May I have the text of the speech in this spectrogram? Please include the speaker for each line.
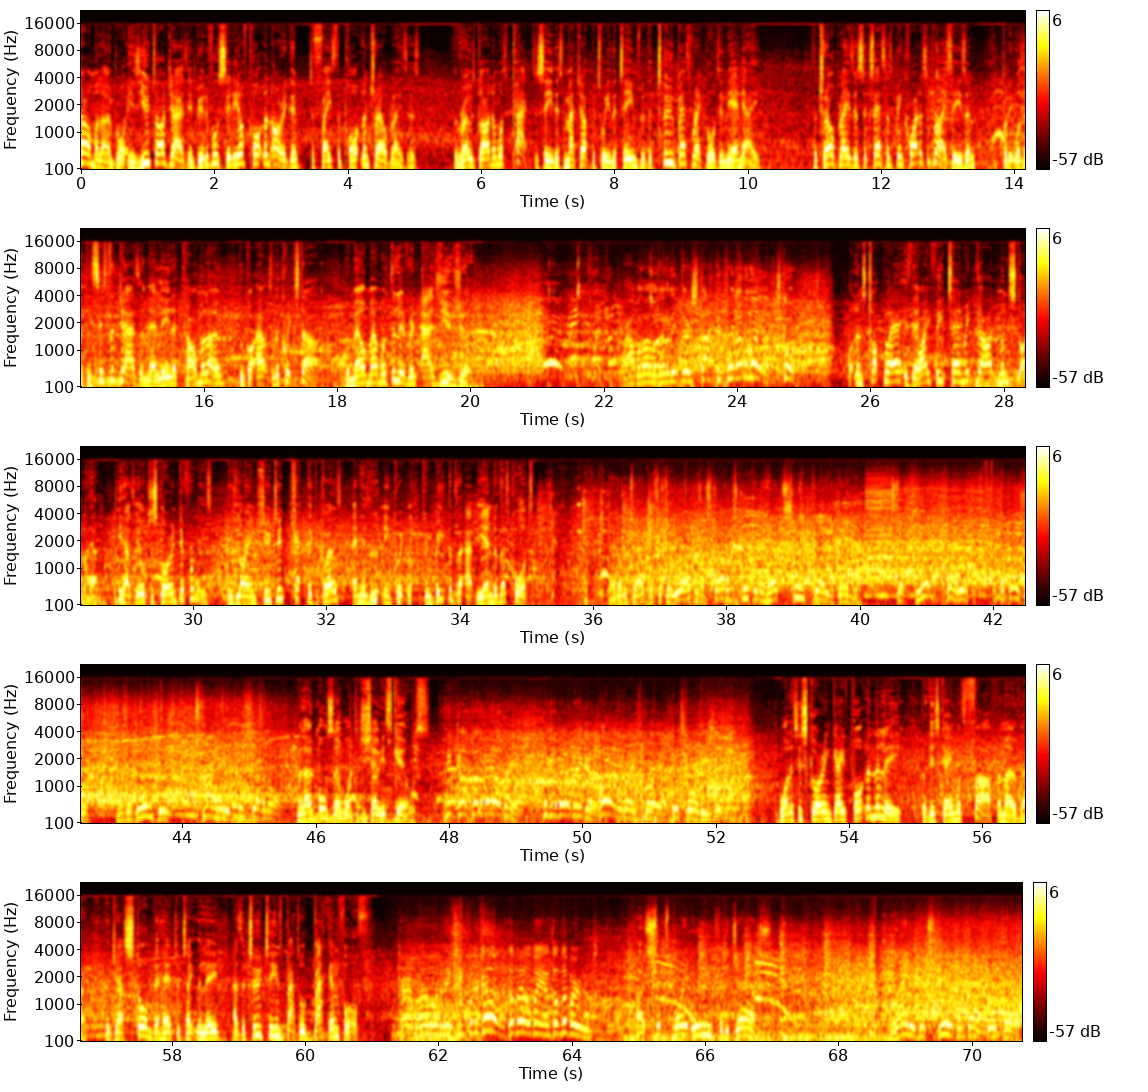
Speaker 1: Karl Malone brought his Utah Jazz in beautiful city of Portland, Oregon to face the Portland Trailblazers. The Rose Garden was packed to see this matchup between the teams with the two best records in the NBA. The Trailblazers' success has been quite a surprise season, but it was a consistent Jazz and their leader, Karl Malone, who got out to the quick start. The mailman was delivering as usual.
Speaker 2: Karl Malone underneath there, Stockton for another layup. Score.
Speaker 1: Portland's top player is their 5 feet 10 point guard, Stoudamire. He has the skill to score in different ways. His long-range shooting kept the close, and his lightning quickness can beat them at the end of this quarter.
Speaker 3: And on the tag, gets at the wall, and Stodham squeaking ahead. Sweet play to Damon. It's a great play at the, buzzer, and the Blazers tie it at 27 all.
Speaker 1: Malone also wanted to show his skills.
Speaker 2: Picked off by the mailman. Look at the mailman go all the way for the layup. He'll score it easily.
Speaker 1: Wallace's scoring gave Portland the lead, but this game was far from over. The Jazz stormed ahead to take the lead as the two teams battled back and forth.
Speaker 2: Karl Malone, an 18-footer good. The mailman delivers.
Speaker 3: A six-point lead for the Jazz. Rider gets three of them back right
Speaker 2: there.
